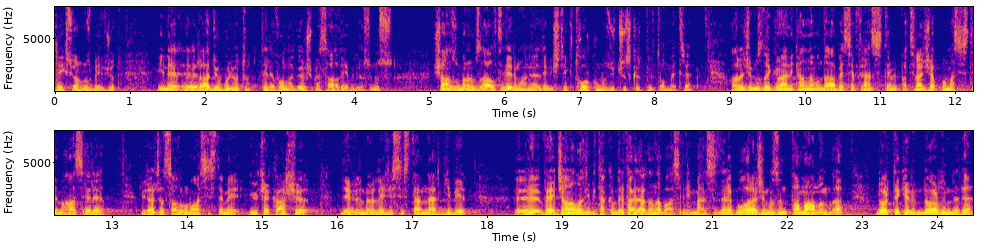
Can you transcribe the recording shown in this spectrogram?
direksiyonumuz mevcut. Yine e, radyo, bluetooth, telefonla görüşme sağlayabiliyorsunuz. Şanzımanımız 6 ileri manuel demiştik. Torkumuz 340 Nm. Aracımızda güvenlik anlamında ABS fren sistemi, patinaj yapmama sistemi ASR, viraja savrulma sistemi, yüke karşı devrilme önleyici sistemler gibi e, ve can alıcı bir takım detaylardan da bahsedeyim ben sizlere. Bu aracımızın tamamında dört tekerin dördünde de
